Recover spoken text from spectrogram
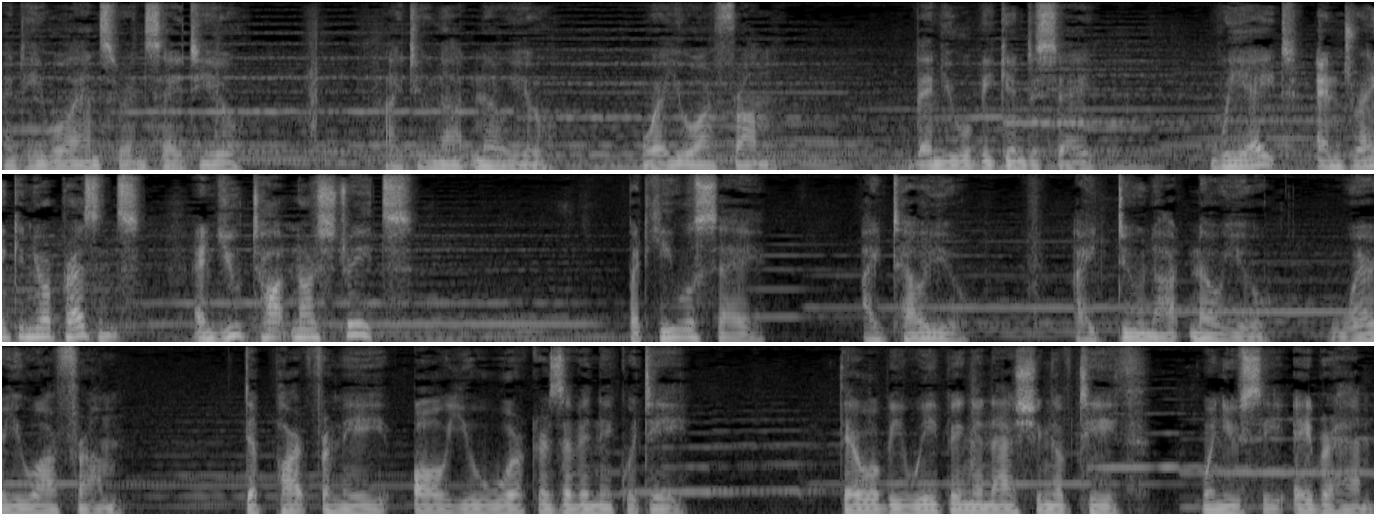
And he will answer and say to you, I do not know you, where you are from. Then you will begin to say, We ate and drank in your presence, and you taught in our streets. But he will say, I tell you, I do not know you, where you are from. Depart from me, all you workers of iniquity. There will be weeping and gnashing of teeth when you see Abraham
